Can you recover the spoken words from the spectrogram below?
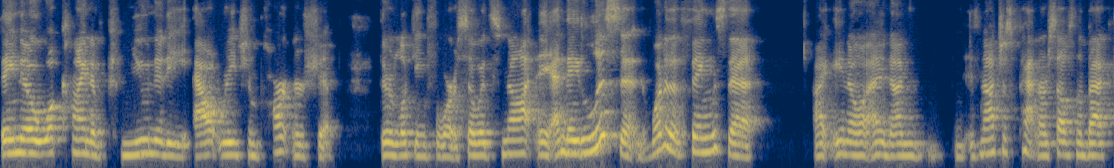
They know what kind of community outreach and partnership they're looking for. So it's not and they listen. One of the things that I, you know, and I'm, it's not just patting ourselves on the back.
